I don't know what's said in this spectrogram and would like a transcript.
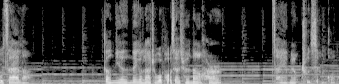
不在了。当年那个拉着我跑下去的男孩，再也没有出现过了。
